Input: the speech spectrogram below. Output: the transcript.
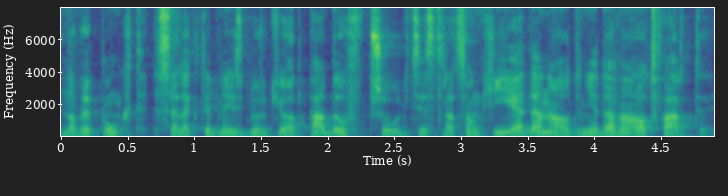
Nowy punkt selektywnej zbiórki odpadów przy ulicy Straconki 1 od niedawna otwarty.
